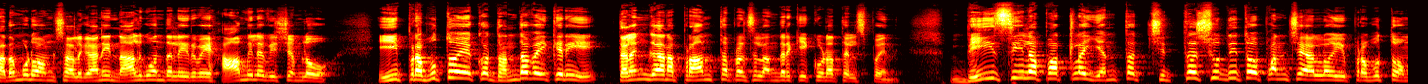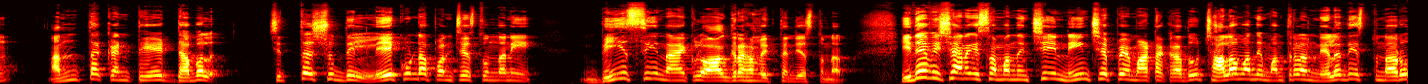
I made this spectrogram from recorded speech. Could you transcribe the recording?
పదమూడు అంశాలు కానీ నాలుగు వందల ఇరవై హామీల విషయంలో ఈ ప్రభుత్వం యొక్క దంద వైఖరి తెలంగాణ ప్రాంత ప్రజలందరికీ కూడా తెలిసిపోయింది. బీసీల పట్ల ఎంత చిత్తశుద్ధితో పనిచేయాలో ఈ ప్రభుత్వం అంతకంటే డబల్ చిత్తశుద్ధి లేకుండా పనిచేస్తుందని బీసీ నాయకులు ఆగ్రహం వ్యక్తం చేస్తున్నారు. ఇదే విషయానికి సంబంధించి నేను చెప్పే మాట కాదు చాలామంది మంత్రులను నిలదీస్తున్నారు.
